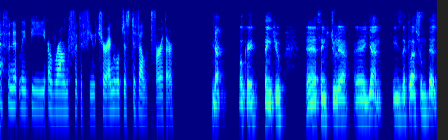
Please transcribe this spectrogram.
definitely be around for the future and will just develop further. Yeah, okay, thank you. Uh, thanks, Julia. Uh, Jan, is the classroom dead?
